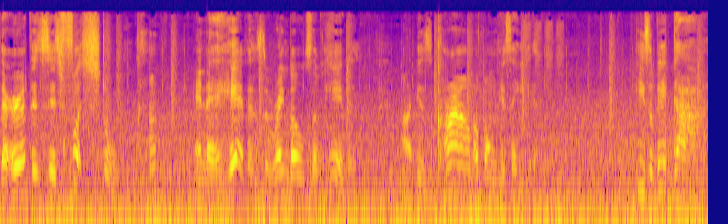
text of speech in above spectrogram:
The earth is his footstool and the heavens, the rainbows of heaven, uh, is crown upon his head. He's a big God.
